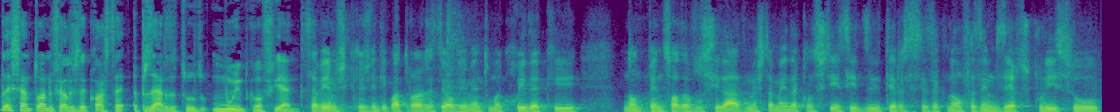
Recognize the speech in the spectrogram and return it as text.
deixa António Félix da Costa, apesar de tudo, muito confiante. Sabemos que as 24 horas é obviamente uma corrida que não depende só da velocidade, mas também da consistência e de ter a certeza que não fazemos erros, por isso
